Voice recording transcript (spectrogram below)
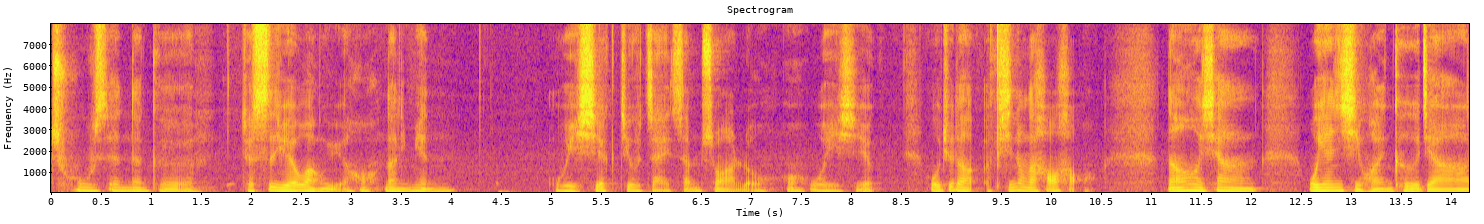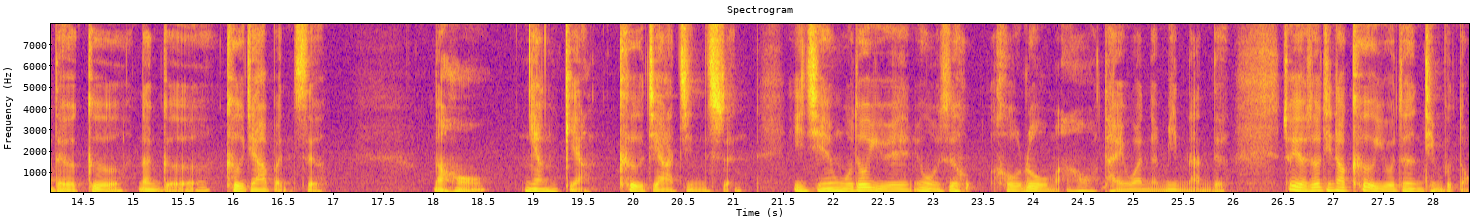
出生那个就四月望雨哈，那里面威胁就在三刷楼哦，威胁，我觉得形容的好好。然后像我也很喜欢客家的歌，那个客家本色，然后娘讲客家精神。以前我都以为，因为我是喉肉嘛，哦，台湾的闽南的，所以有时候听到客语，我真的听不懂。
